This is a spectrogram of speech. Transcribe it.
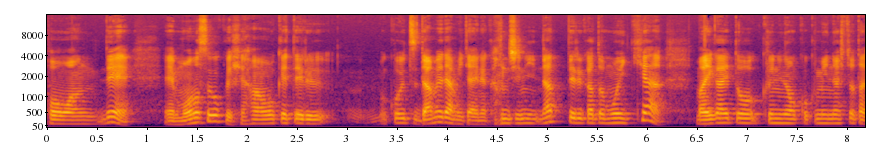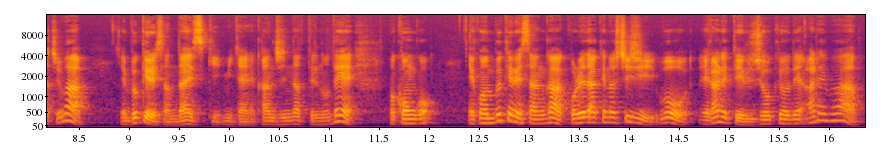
法案でものすごく批判を受けてるこいつダメだみたいな感じになってるかと思いきや、まあ、意外と国の国民の人たちはブケレさん大好きみたいな感じになってるので、ま、今後このブケレさんがこれだけの支持を得られている状況であれば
